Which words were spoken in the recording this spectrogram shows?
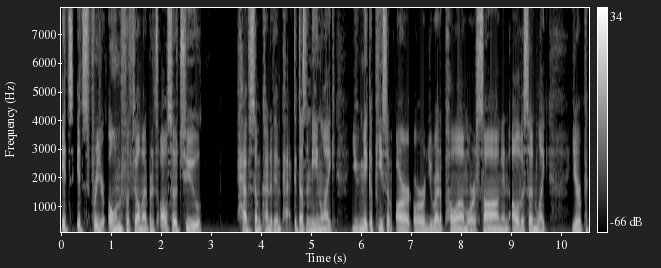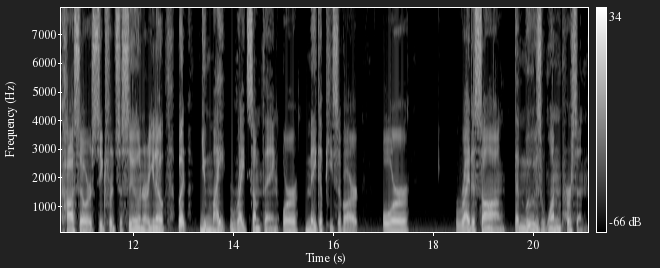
it's it's for your own fulfillment, but it's also to have some kind of impact. It doesn't mean like you make a piece of art or you write a poem or a song and all of a sudden like you're Picasso or Siegfried Sassoon or you know, but you might write something or make a piece of art or write a song that moves one person,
